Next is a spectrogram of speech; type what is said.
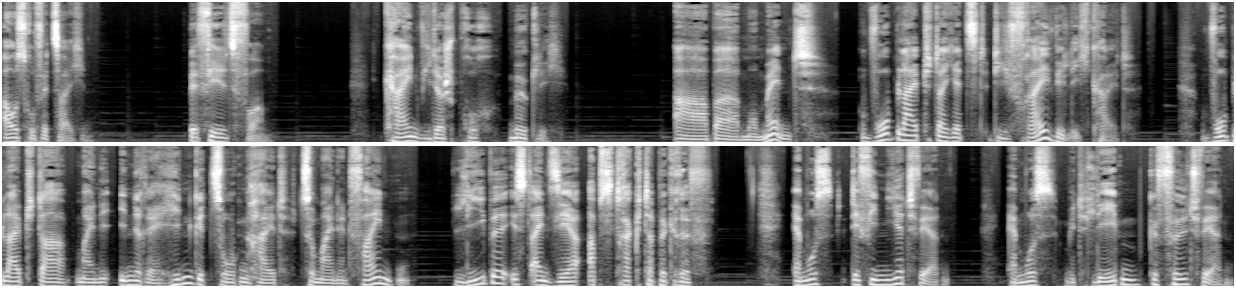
Ausrufezeichen. Befehlsform. Kein Widerspruch möglich. Aber Moment, wo bleibt da jetzt die Freiwilligkeit? Wo bleibt da meine innere Hingezogenheit zu meinen Feinden? Liebe ist ein sehr abstrakter Begriff. Er muss definiert werden. Er muss mit Leben gefüllt werden.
